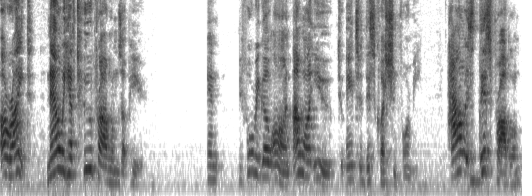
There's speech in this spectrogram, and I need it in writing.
All right, now we have two problems up here. And before we go on, I want you to answer this question for me. How is this problem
